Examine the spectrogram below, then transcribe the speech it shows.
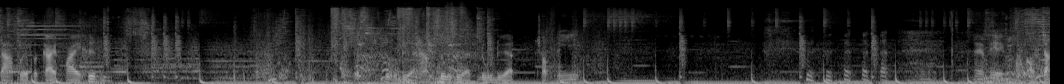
ดาบเปิดประกายไฟขึ้น ดูเดือดครับ ดูเดือด ดูเดือด ช็อตนี้ให้เพลงเอาใจ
